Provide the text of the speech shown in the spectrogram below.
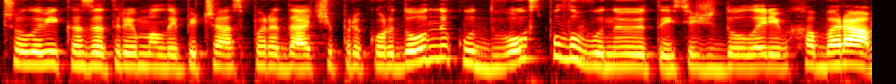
Чоловіка затримали під час передачі прикордоннику 2,5 тисяч доларів хабара.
